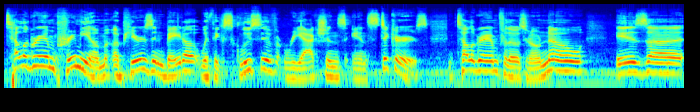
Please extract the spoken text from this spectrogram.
Telegram Premium appears in beta with exclusive reactions and stickers. Telegram, for those who don't know, is uh,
